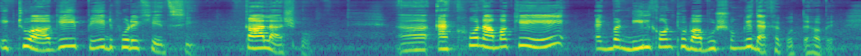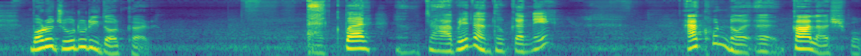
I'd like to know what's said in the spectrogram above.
একটু আগেই পেট ভরে খেয়েছি। কাল আসব। এখন আমাকে একবার নীলকণ্ঠ বাবুর সঙ্গে দেখা করতে হবে। বড় জরুরি দরকার। একবার যাবে না দোকানে? এখন নয় কাল আসব।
